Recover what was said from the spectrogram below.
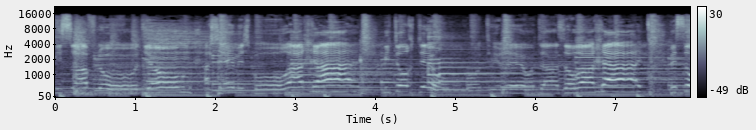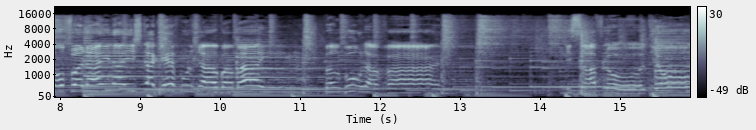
נשרף לו עוד יום, השמש בורחת מתוך תהום, בוא תראה אותה זורחת בסוף הלילה ישתקף מולך במים ברבור לבן. נשרף לו עוד יום,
